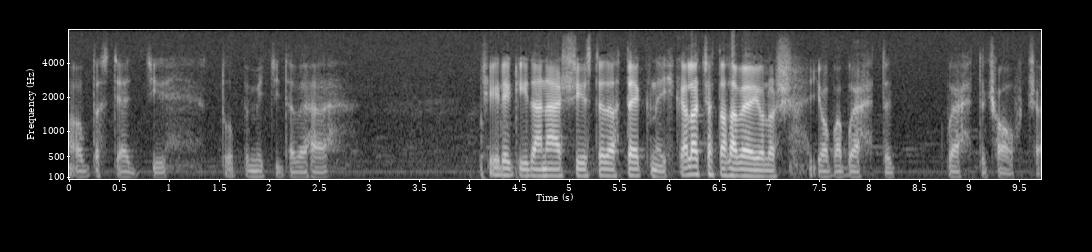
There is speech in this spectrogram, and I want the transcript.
autas jädji tuoppe mitsitä vähän Chilikin nässistä tekniikalla chattalla veijolas jopa pähtö pähtö chaucha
